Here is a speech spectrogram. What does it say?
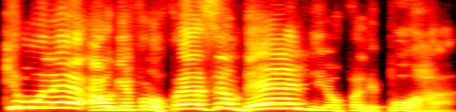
que mulher? Alguém falou, foi a Zambelli. Eu falei, porra,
